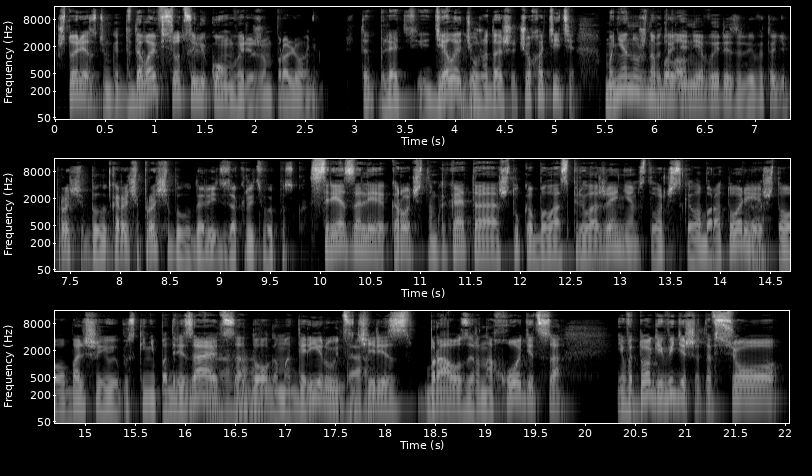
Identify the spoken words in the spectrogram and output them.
что резать? Он говорит, да давай все целиком вырежем про Леню. Да, блядь, делайте Мгм. уже дальше, что хотите. Мне нужно В было... итоге не вырезали, в итоге проще было, короче, проще было удалить, закрыть выпуск. Срезали, короче, там какая-то штука была с приложением, с творческой лабораторией, Да. что большие выпуски не подрезаются, Ага. долго модерируются, Да. через браузер находится. И в итоге, видишь, это все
